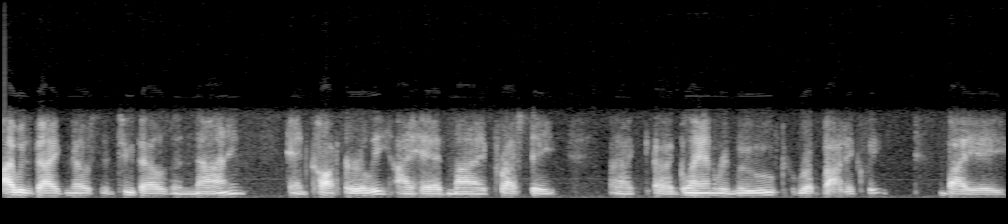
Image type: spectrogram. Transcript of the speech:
I was diagnosed in 2009 and caught early. I had my prostate uh, uh, gland removed robotically by a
